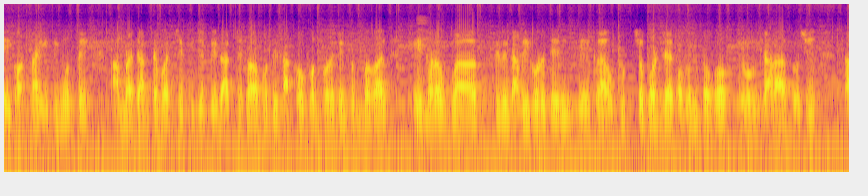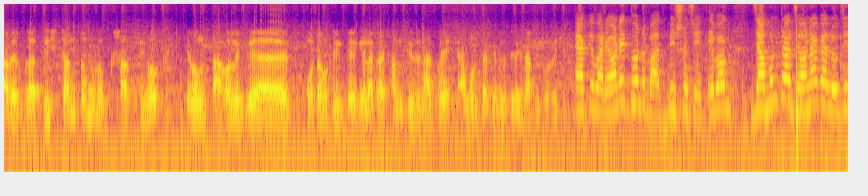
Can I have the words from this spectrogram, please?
এই ঘটনা ইতিমধ্যেই আমরা জানতে পারছি। বিজেপির রাজ্য সভাপতি তাকেও ফোন করেছেন টুম্পা কয়েল এছাড়াও তিনি দাবি করেছেন যে উচ্চ পর্যায়ে তদন্ত হোক এবং যারা দোষী তাদের দৃষ্টান্তমূলক শাস্তি হোক এবং তাহলে মোটামুটি এলাকা শান্তিতে থাকবে, এমনটা কিন্তু তিনি দাবি করেছেন। একেবারে, অনেক ধন্যবাদ বিশ্বজিৎ। এবং যেমনটা জানা গেল যে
